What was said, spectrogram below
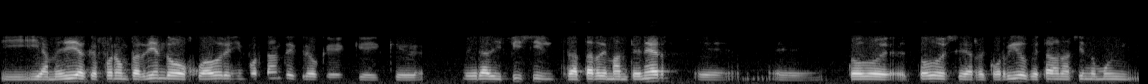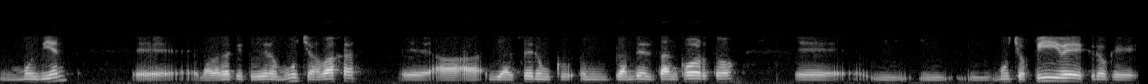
y, a medida que fueron perdiendo jugadores importantes, creo que, que, que era difícil tratar de mantener eh, eh, todo todo ese recorrido que estaban haciendo muy muy bien eh, la verdad que tuvieron muchas bajas y al ser un, un, plantel tan corto y, muchos pibes creo que,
